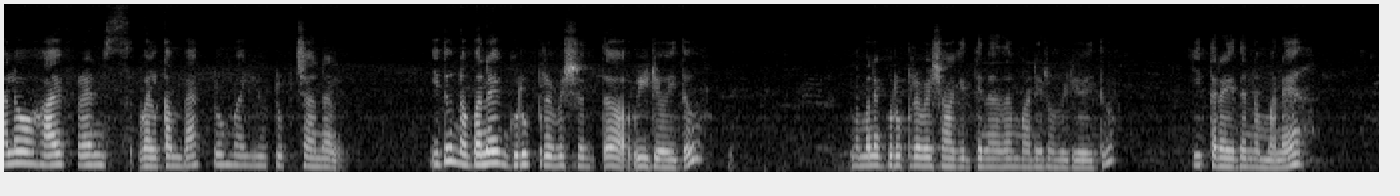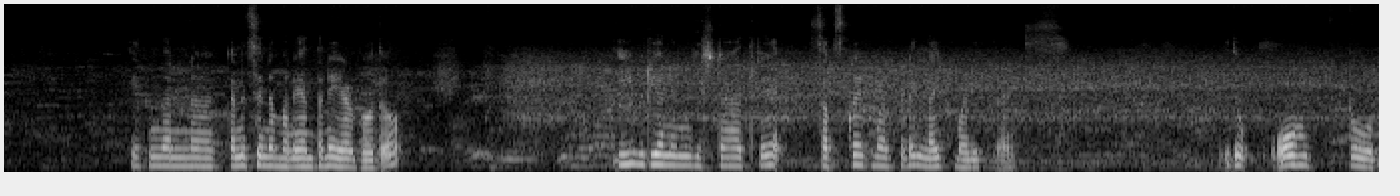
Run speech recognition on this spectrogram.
Hello hi friends welcome back to my YouTube channel ಇದು ನಮ್ಮನೆ ಗುರುಪ್ರವೇಶದ ವಿಡಿಯೋ ಇದು. ನಮ್ಮನೆ ಗುರುಪ್ರವೇಶ ಆಗಿದ್ದ ಮಾಡಿರೋ ವಿಡಿಯೋ ಇದು. ಈ ಥರ ಇದೆ ನಮ್ಮನೆ. ಇದು ನನ್ನ ಕನಸಿನ ಮನೆ ಅಂತಲೇ ಹೇಳ್ಬೋದು. ಈ ವಿಡಿಯೋ ನಿಮಗೆ ಇಷ್ಟ ಆದರೆ ಸಬ್ಸ್ಕ್ರೈಬ್ ಮಾಡ್ಕೊಂಡು ಲೈಕ್ ಮಾಡಿ ಫ್ರೆಂಡ್ಸ್ ಇದು ಓಮ್ ಟೂರ್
